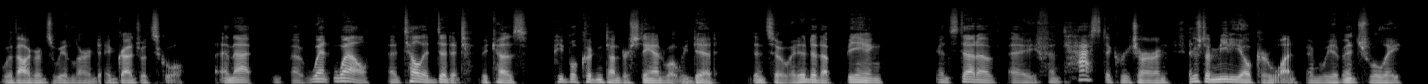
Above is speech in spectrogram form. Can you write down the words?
with algorithms we had learned in graduate school. And that uh, went well until it didn't because people couldn't understand what we did. And so it ended up being, instead of a fantastic return, just a mediocre one. And we eventually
